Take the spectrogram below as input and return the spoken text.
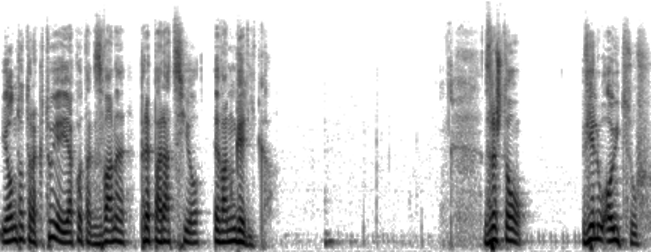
i on to traktuje jako tak zwane preparatio evangelica. Zresztą wielu ojców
